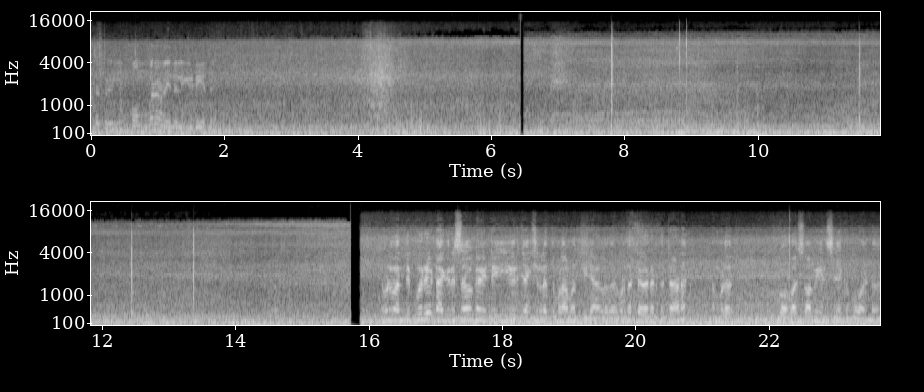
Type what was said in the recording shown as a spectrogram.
ഇതൊക്കെ ഈ കൊമ്പനാണ് ഇതിന്റെ ലീഡ് ചെയ്ത് നമ്മൾ വന്ദിപ്പൂർ ടൈഗർ റിസർവ് ഒക്കെ ആയിട്ട് ഈ ഒരു ജംഗ്ഷനിൽ എത്തുമ്പോൾ നമ്മൾ തിരിയാനുള്ളത്. ഇവിടുന്ന് ടേൺ എടുത്തിട്ടാണ് നമ്മൾ ഗോപാൽ സ്വാമി ഹിൽസിലേക്ക് പോകേണ്ടത്.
